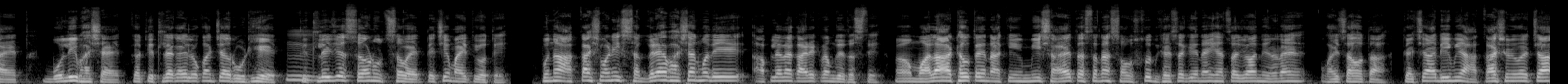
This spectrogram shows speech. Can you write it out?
आहेत बोलीभाषा आहेत किंवा तिथल्या काही लोकांच्या रूढी आहेत. तिथले जे सण उत्सव आहेत त्याची माहिती होते. पुन्हा आकाशवाणी सगळ्या भाषांमध्ये आपल्याला कार्यक्रम देत असते. मला आठवतंय ना की मी शाळेत असताना संस्कृत घ्यायचं की नाही ह्याचा जेव्हा निर्णय व्हायचा होता त्याच्या आधी मी आकाशवाणीवरच्या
